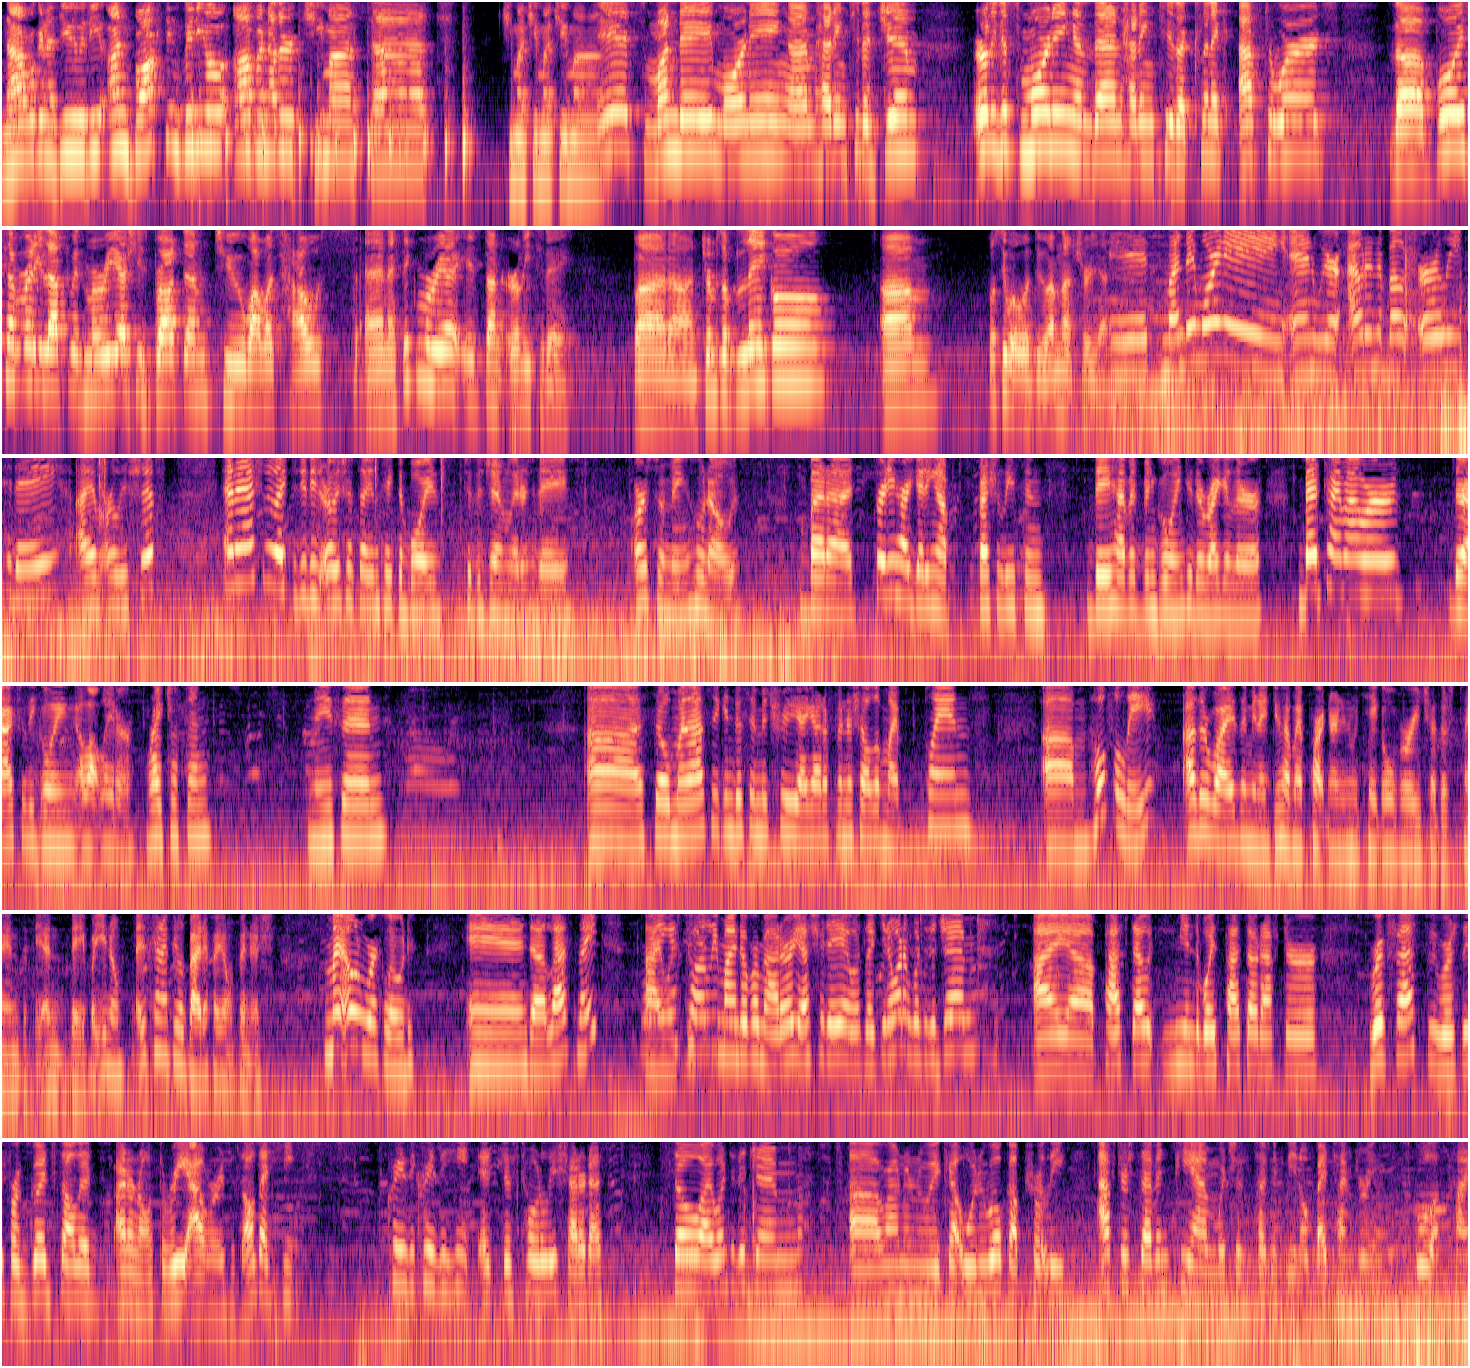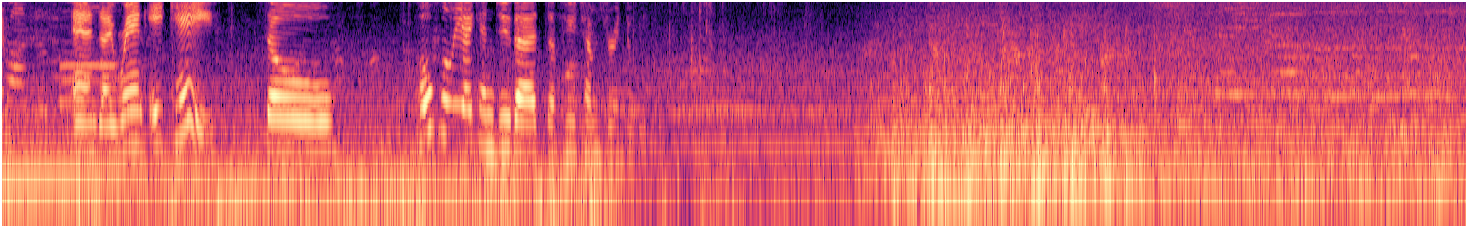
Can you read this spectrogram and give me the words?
Now we're gonna do the unboxing video of another Chima set. Chima, Chima, Chima. It's Monday morning. I'm heading to the gym early this morning and then heading to the clinic afterwards. The boys have already left with Maria. She's brought them to Wawa's house and I think Maria is done early today. But uh, in terms of Lego, um, we'll see what we'll do. I'm not sure yet. It's Monday morning and we're out and about early today. I am early shift and I actually like to do these early shifts so I can take the boys to the gym later today or swimming, who knows. But uh, it's pretty hard getting up, especially since they haven't been going to the regular bedtime hours. They're actually going a lot later. Right, Tristan? Mason? Uh, so my last week in dosimetry, I gotta finish all of my plans. Um, hopefully, otherwise, I mean, I do have my partner and we take over each other's plans at the end of the day. But you know, I just kind of feel bad if I don't finish my own workload. And uh, last night, I was totally mind over matter. Yesterday, I was like, you know what, I'm going to the gym. I uh, passed out. Me and the boys passed out after Rib Fest. We were asleep for a good solid, I don't know, three hours. It's all that heat. It's crazy, crazy heat. It just totally shattered us. So I went to the gym uh, around when we, got, when we woke up shortly after 7 p.m., which is technically, you know, bedtime during school time. And I ran 8K. So hopefully I can do that a few times during the week.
